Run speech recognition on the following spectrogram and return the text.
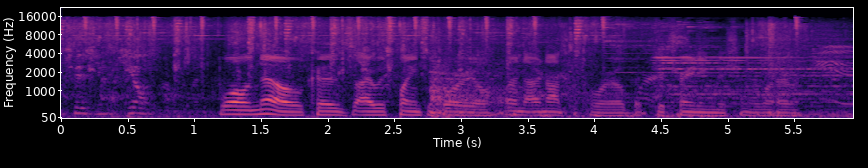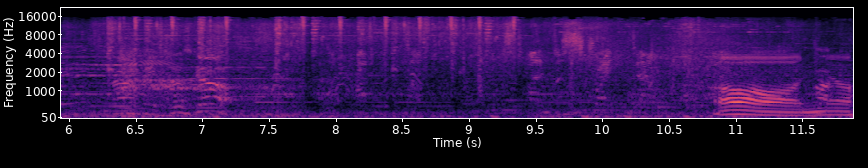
Because you killed someone. Well, no, because I was playing tutorial. Oh no, not tutorial, but the training mission or whatever. Let's go. Time to strike down. Oh no!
